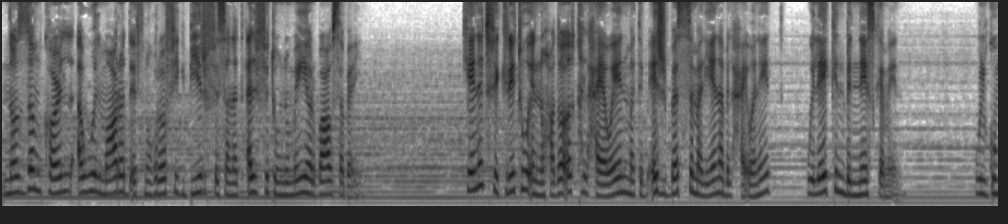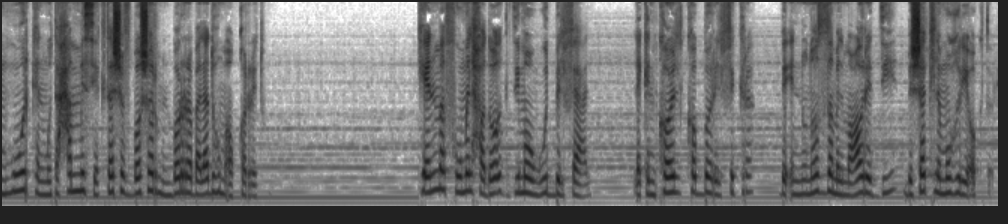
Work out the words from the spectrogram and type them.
نظم كارل أول معرض إثنوغرافي كبير في سنة 1874 كانت فكرته إنه حدائق الحيوان ما تبقاش بس مليانة بالحيوانات ولكن بالناس كمان. والجمهور كان متحمس يكتشف بشر من بره بلدهم أو قارتهم كان مفهوم الحدائق دي موجود بالفعل لكن كارل كبر الفكرة بإنه نظم المعارض دي بشكل مغري أكتر.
